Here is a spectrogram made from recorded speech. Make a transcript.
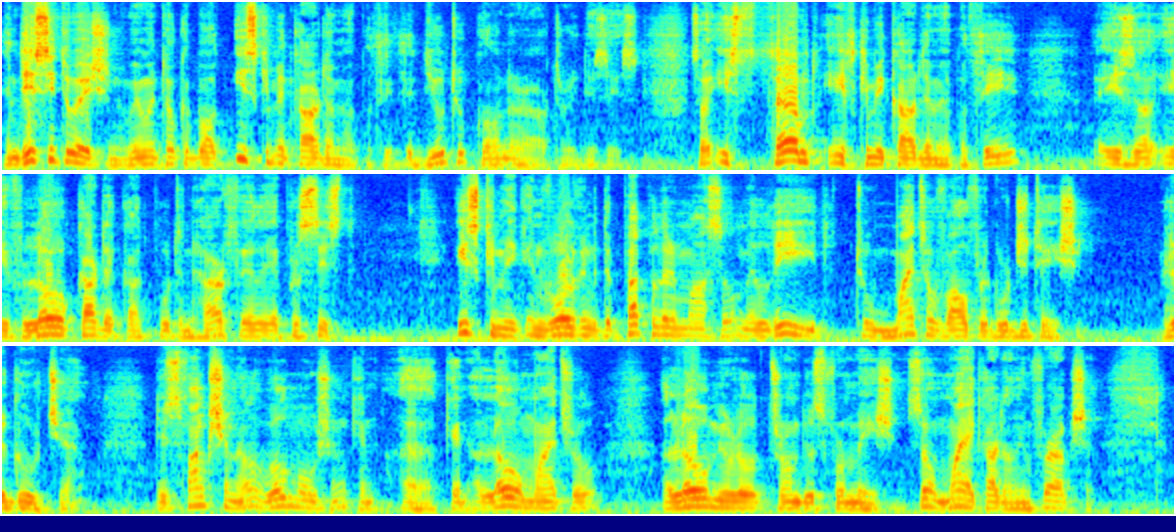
In this situation, when we talk about ischemic cardiomyopathy, it's due to coronary artery disease. So it's termed ischemic cardiomyopathy is uh, if low cardiac output and heart failure persist. Ischemic involving the papillary muscle may lead to mitral valve regurgitation, regurgia, Dysfunctional wall motion can, uh, can allow mitral, allow mural thrombus formation. So myocardial infarction.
